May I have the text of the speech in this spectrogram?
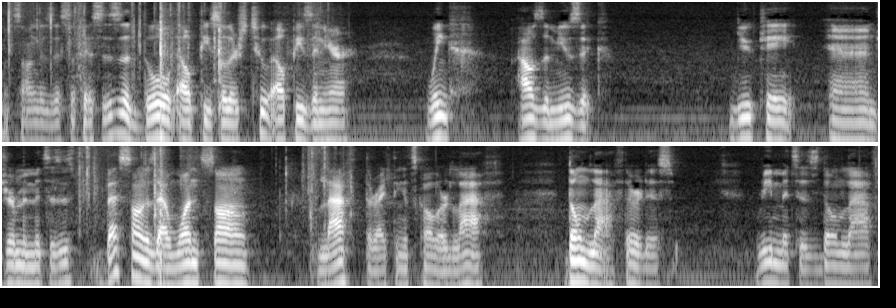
What song is this of his? This is a dual LP, so there's two LPs in here. Wink, How's the Music? UK and German mixes. His best song is that one song, Laughter, I think it's called, or Laugh. Don't Laugh, there it is. Remixes, Don't Laugh.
